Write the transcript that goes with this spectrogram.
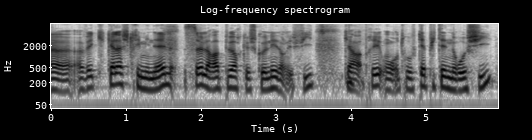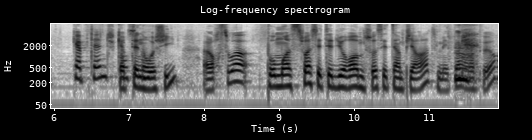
euh, avec Kalash Criminel, seul rappeur que je connais dans les feats, car après on retrouve Capitaine Roshi, Captain, je pense. Captain Roshi. Alors soit, pour moi, soit c'était du rhum, soit c'était un pirate, mais pas un rappeur.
